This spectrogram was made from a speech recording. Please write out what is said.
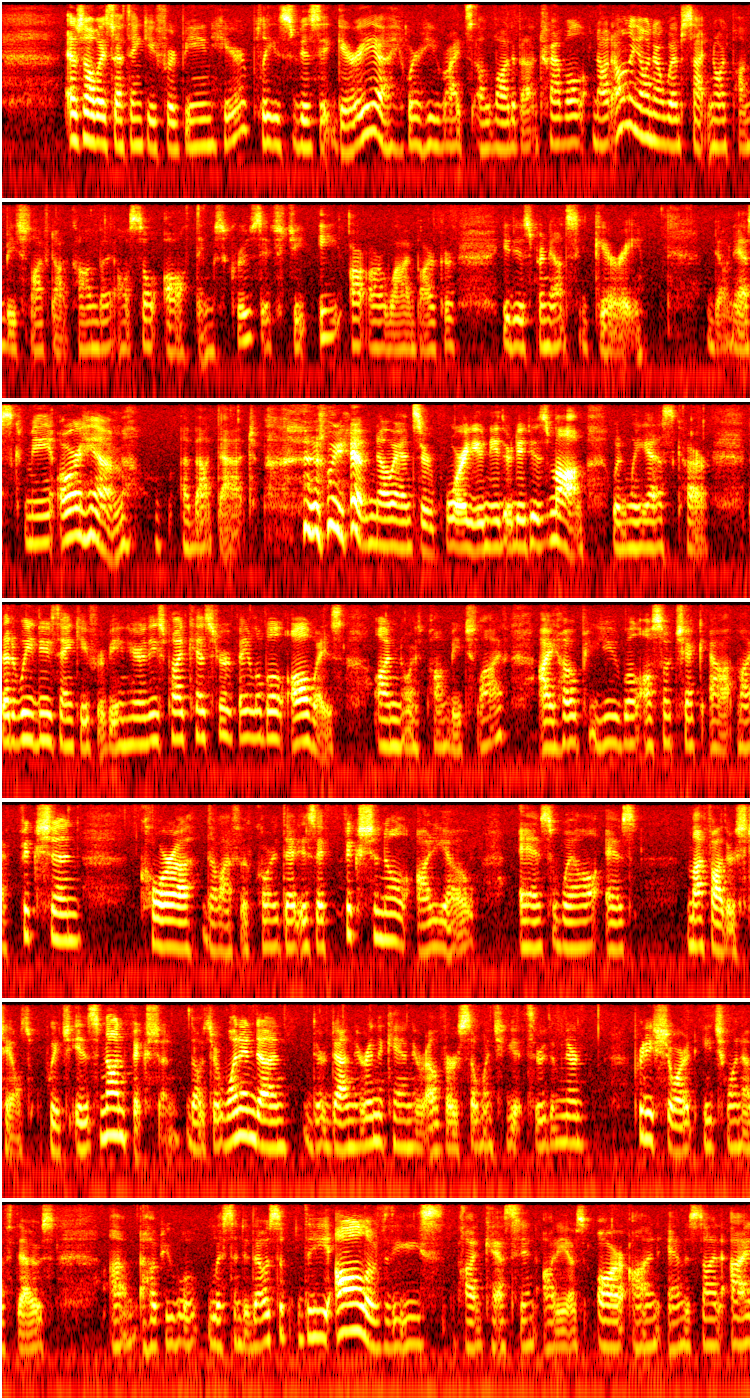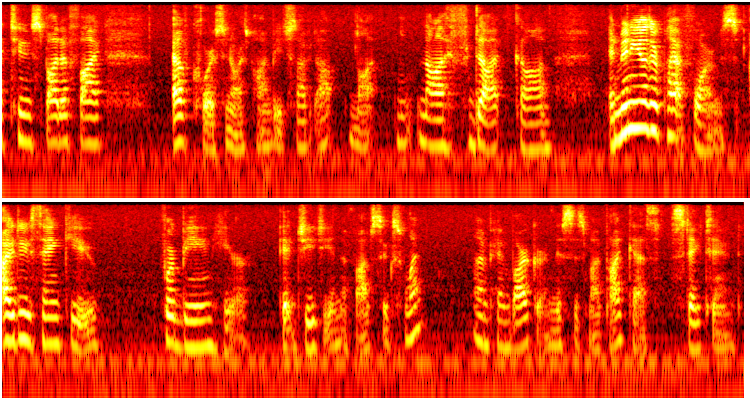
As always, I thank you for being here. Please visit Gary, uh, where he writes a lot about travel, not only on our website, northpalmbeachlife.com, but also All Things Cruise. It's G E R R Y Barker. It is pronounced Gary. Don't ask me or him about that. we have no answer for you, neither did his mom when we asked her. But we do thank you for being here. These podcasts are available always on North Palm Beach Life. I hope you will also check out my fiction, Cora, The Life of Cora. That is a fictional audio as well as my Father's Tales, which is nonfiction. Those are one and done. They're done. They're in the can. They're over. So once you get through them, they're pretty short, each one of those. Um, I hope you will listen to those. The all of these podcasts and audios are on Amazon, iTunes, Spotify, of course, North Palm Beach Life.com, and many other platforms. I do thank you for being here at Gigi and the 561. I'm Pam Barker, and this is my podcast. Stay tuned.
